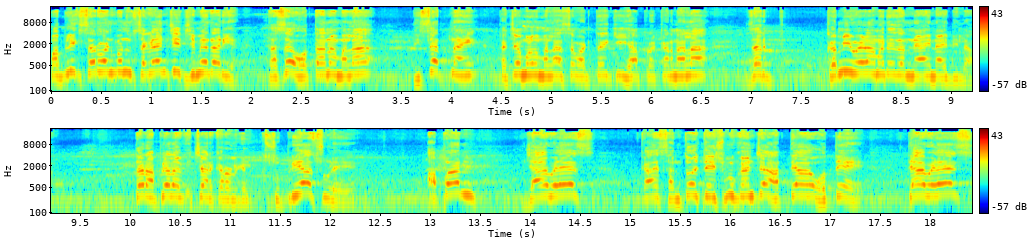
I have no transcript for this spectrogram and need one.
पब्लिक सर्वंट म्हणून सगळ्यांची जिम्मेदारी आहे. तसं होताना मला दिसत नाही. त्याच्यामुळं मला असं वाटतं आहे की ह्या प्रकरणाला जर कमी वेळामध्ये जर न्याय नाही दिला तर आपल्याला विचार करावा लागेल. सुप्रिया सुळे आपण ज्या वेळेस काय संतोष देशमुखांच्या हत्या होते त्यावेळेस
